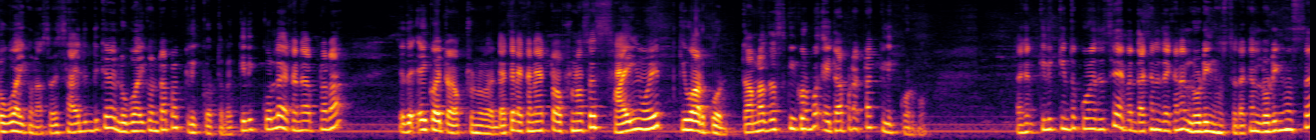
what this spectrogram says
লোগো আইকন আছে। ওই সাইডের দিকে লোগো আইকনটা আপনার ক্লিক করতে হবে। ক্লিক করলে এখানে আপনারা এদের এই কয়টা অপশন হবে? দেখেন, এখানে একটা অপশন আছে সাইন উইথ কিউআর কোড তো আমরা জাস্ট কি করব? এটার উপর একটা ক্লিক করব। দেখেন ক্লিক কিন্তু করে দিচ্ছি। এবার দেখেন যে এখানে লোডিং হচ্ছে। দেখেন লোডিং হচ্ছে।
